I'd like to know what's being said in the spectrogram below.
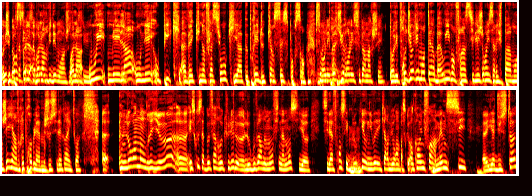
Oui, je bah, pense ça, que là, ça voilà. depuis des mois. je sais Voilà. pas si- Oui, mais là, on est au pic avec une inflation qui est à peu près de 15-16%. Sur Dans les produits, dans les supermarchés. dans les produits alimentaires, bah oui, mais enfin, si les gens ils arrivent pas à manger, il y a un vrai problème. Je suis d'accord avec toi. Euh, Laurent Mandrieux, euh, est-ce que ça peut faire reculer le, le gouvernement finalement si, euh, si la France est Mhm. bloquée au niveau des carburants? Parce que encore une fois, hein, même si euh, il y a du stock,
